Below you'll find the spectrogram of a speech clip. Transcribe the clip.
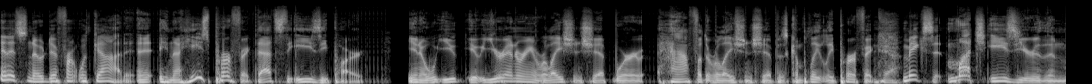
And it's no different with God. And, you know, He's perfect. That's the easy part. You know, you you- you're entering a relationship where half of the relationship is completely perfect. Yeah. Makes it much easier than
